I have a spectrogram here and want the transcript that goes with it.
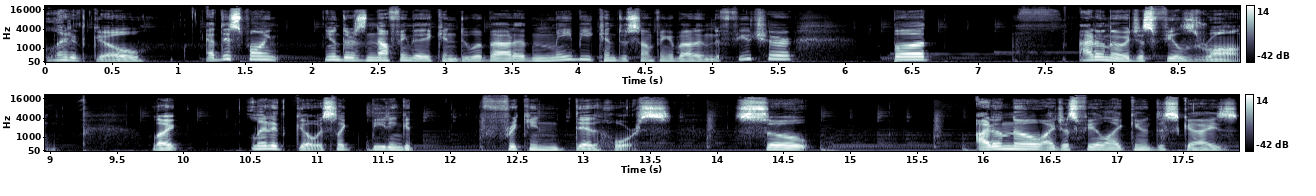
let it go. At this point, you know, there's nothing that you can do about it. Maybe you can do something about it in the future, but I don't know, it just feels wrong. Like, let it go. It's like beating a freaking dead horse. So, I don't know, I just feel like, you know, this guy's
